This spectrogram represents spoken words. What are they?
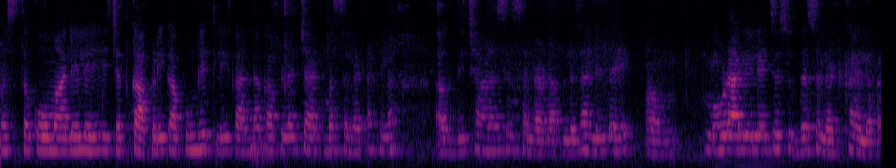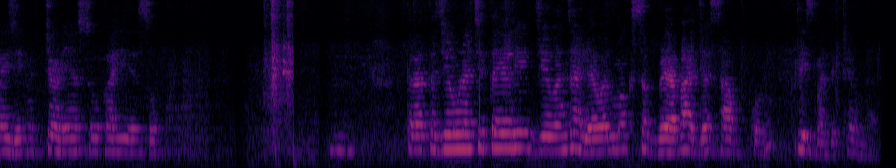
मस्त कोंब आलेले आहे. याच्यात काकडी कापून घेतली कांदा कापला चाट मसाला टाकला. अगदी छान असं सलाड आपलं झालेलं आहे. मोड आलेल्याचं सुद्धा सलाड खायला पाहिजे चणे असो काही असो. तर आता जेवणाची तयारी जेवण झाल्यावर मग सगळ्या भाज्या साफ करून फ्रीजमध्ये ठेवणार.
